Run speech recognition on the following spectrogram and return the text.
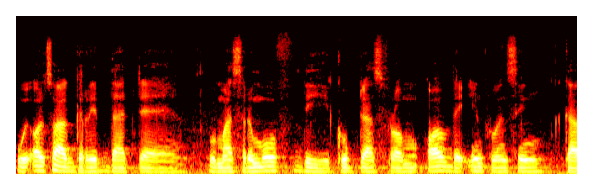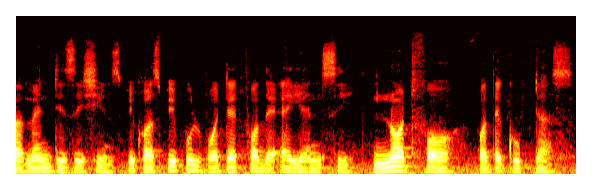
We also agreed that uh, we must remove the Guptas from all the influencing government decisions because people voted for the ANC, not for, for the Guptas.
